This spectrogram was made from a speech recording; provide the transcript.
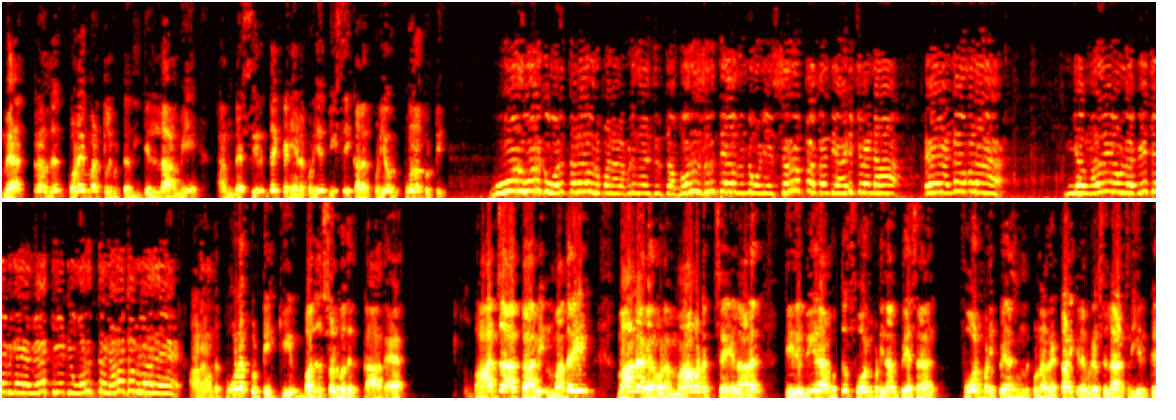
மிரட்டுறது கொலை மிரட்டல் விட்டது எல்லாமே அந்த சிறுத்தைக்கணி எனக்கூடிய வீசை கலரக்கூடிய ஒரு பூனைக்குட்டி. ஊர் ஊருக்கு ஒருத்தனாவது இருப்பான் விடுதலை சிறுத்தை ஒரு சிறுத்தையாவது இருந்து சிறப்பை செருப்ப கட்டி அடிக்கிறேன்டா டே அண்ணாமலை இங்க மதுரையில் உள்ள பிஜேபி வேட்டி கட்டி ஒருத்த நடக்க முடியாது. ஆனா அந்த பூனைக்குட்டிக்கு பதில் சொல்வதற்காக பாஜகவின் மதுரை மாநகரோட மாவட்ட செயலாளர் திரு வீராமுத்து போன் பண்ணி தான் பேசுறாரு. போன் பண்ணி பேசுறதுக்குள்ள ரெக்கார்டு கிளம்புகள் எல்லா இடத்துலயும் இருக்கு.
